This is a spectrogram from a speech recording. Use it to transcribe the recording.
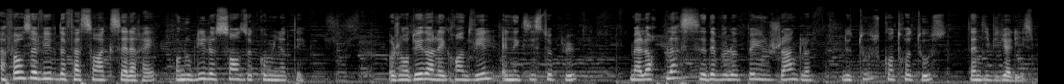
À force de vivre de façon accélérée, on oublie le sens de communauté. Aujourd'hui, dans les grandes villes, elles n'existent plus, mais à leur place s'est développée une jungle de tous contre tous, d'individualisme.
